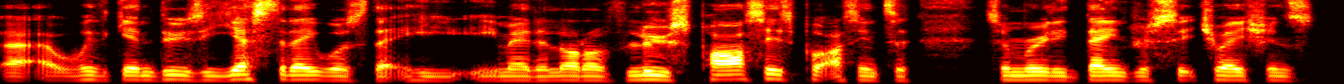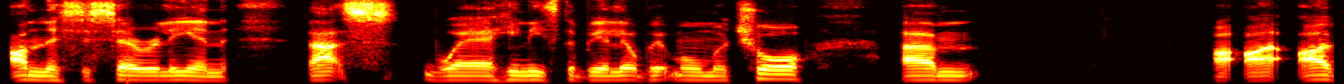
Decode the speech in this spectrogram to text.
uh, with Guendouzi yesterday was that he he made a lot of loose passes, put us into some really dangerous situations unnecessarily, and that's where he needs to be a little bit more mature. Um, I, I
